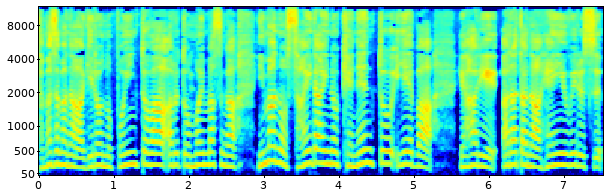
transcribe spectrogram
さまざまな議論のポイントはあると思いますが今の最大の懸念といえばやはり新たな変異ウイルス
